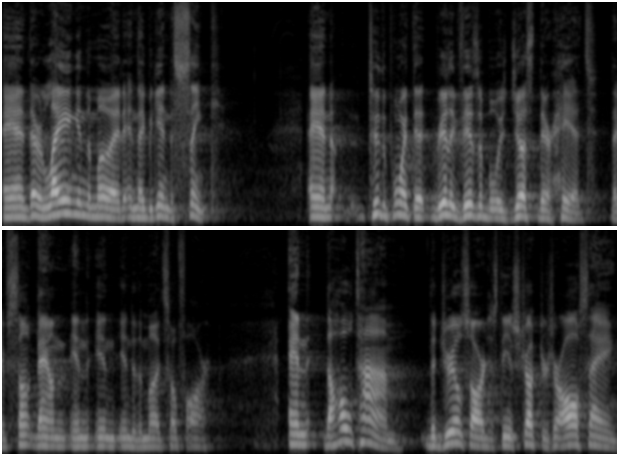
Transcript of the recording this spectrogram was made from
And they're laying in the mud, and they begin to sink. And to the point that really visible is just their heads. They've sunk down in, in, into the mud so far. And the whole time, the drill sergeants, the instructors are all saying,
